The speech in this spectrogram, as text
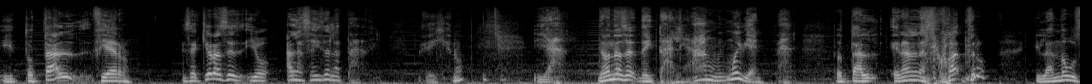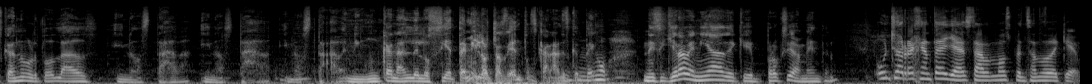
Y total, fierro. Dice, ¿a qué horas es? Y yo, a las 6 de la tarde. Le dije, ¿no? Y ya. ¿De dónde es? De Italia. Ah, muy, muy bien. Total, eran las 4 y la ando buscando por todos lados. Y no estaba, y no estaba, y no estaba. En ningún canal de los 7800 canales que tengo. Ni siquiera venía de que próximamente, ¿no? Un chorro de gente ya estábamos pensando de que,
